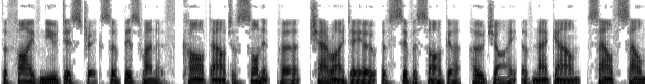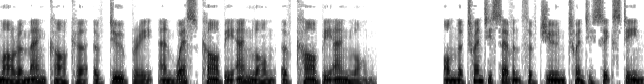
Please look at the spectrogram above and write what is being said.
The five new districts are Biswanath carved out of Sonitpur, Charideo of Sivasagar, Hojai of Nagaon, South Salmara Mankachar of Dhubri and West Karbi Anglong of Karbi Anglong. On 27 June 2016,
